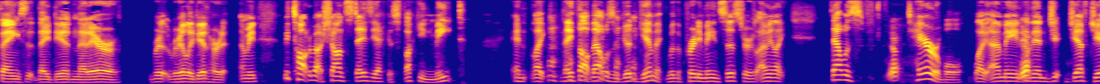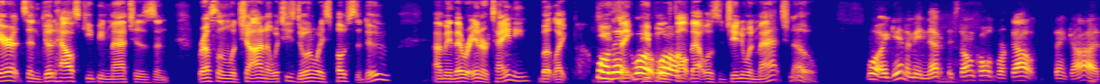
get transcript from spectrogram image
things that they did in that era re- really did hurt it. I mean, we talked about Shawn Stasiak as fucking meat, and like they thought that was a good gimmick with the Pretty Mean Sisters. I mean, like that was Yep. terrible. Like I mean, Yep. and then J- Jeff Jarrett's in good housekeeping matches and wrestling with Chyna, which he's doing what he's supposed to do. I mean, they were entertaining, but like, do Well, you they- think well- people well- thought that was a genuine match? No. Well, again, I mean, never, Stone Cold worked out, thank God.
